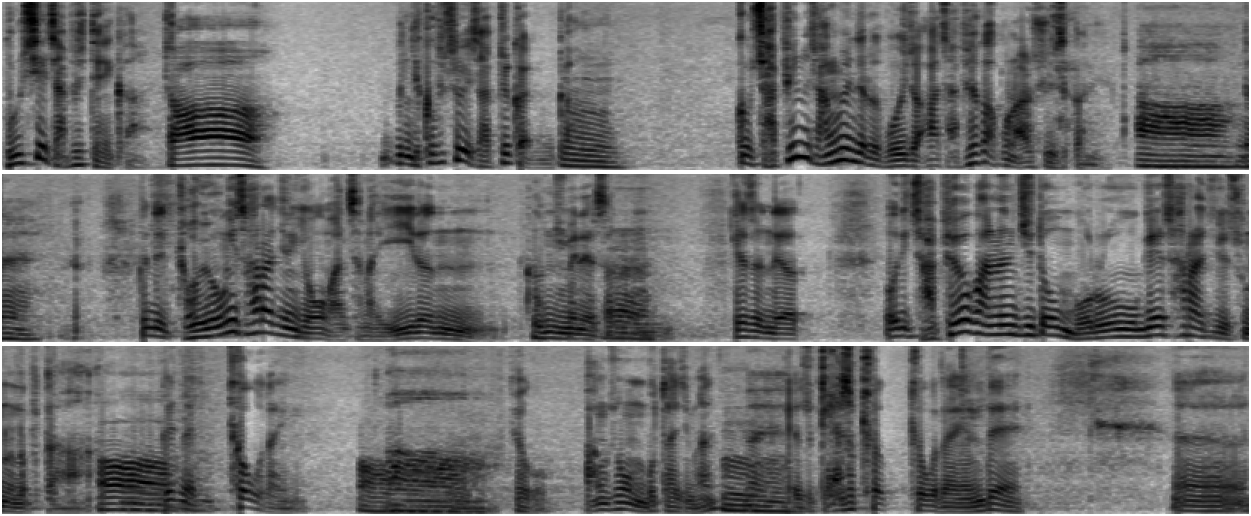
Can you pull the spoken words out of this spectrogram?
불시에 잡힐 테니까. 아, 근데 급수에 잡힐 거 아닙니까? 음. 그 잡히는 장면이라도 보이죠. 아, 잡혀갖고는 알 수 있을 거 아니에요. 아, 네. 근데 조용히 사라지는 경우가 많잖아요. 이런 국면에서는. 네. 그래서 내가 어디 잡혀가는지도 모르게 사라질 수는 없다. 어. 그래서 켜고 다니는 거예요. 어. 켜고. 방송은 못하지만 네. 계속 계속 켜, 켜고 다니는데 어,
